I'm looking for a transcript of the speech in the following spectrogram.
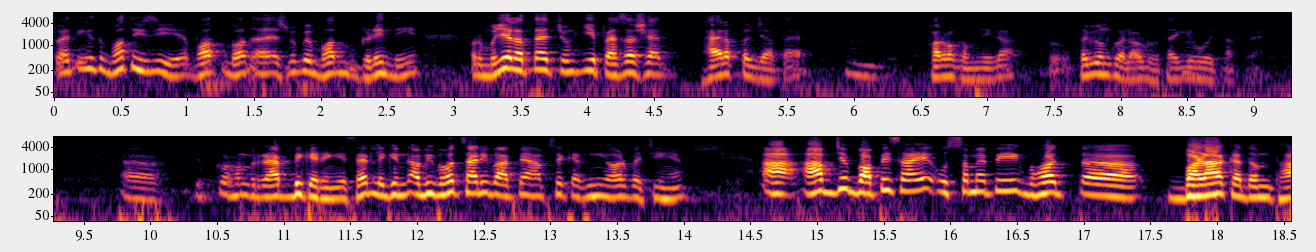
तो आई थिंक ये तो बहुत ईजी है बहुत बहुत इसमें कोई बहुत गणित नहीं है पर मुझे लगता है चूँकि ये पैसा शायद हायर अप तक जाता है फार्मा कंपनी का तो तभी उनको अलाउड होता है कि वो इतना करें। इसको हम रैप भी करेंगे सर लेकिन अभी बहुत सारी बातें आपसे करनी और बची हैं। आ, आप जब वापस आए उस समय पे एक बहुत आ, बड़ा कदम था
